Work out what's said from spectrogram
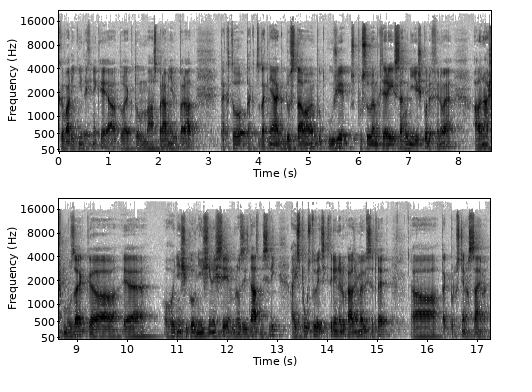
kvalitní techniky a to, jak to má správně vypadat, tak to, tak to tak nějak dostáváme pod kůži způsobem, který se hodně těžko definuje, ale náš mozek eh, je hodně šikovnější, než si mnozí z nás myslí a i spoustu věcí, které nedokážeme vysvětlit, eh, tak prostě nasajeme.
